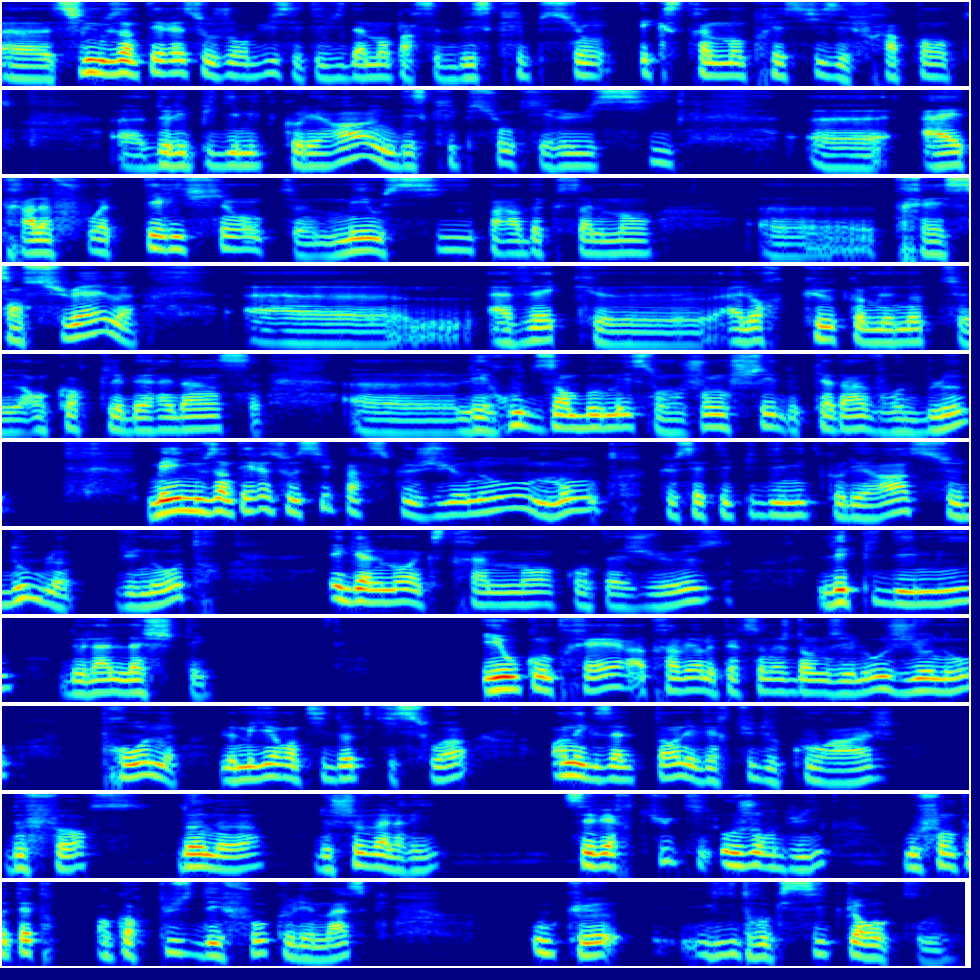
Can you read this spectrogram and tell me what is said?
Euh, s'il nous intéresse aujourd'hui, c'est évidemment par cette description extrêmement précise et frappante euh, de l'épidémie de choléra, une description qui réussit euh, à être à la fois terrifiante, mais aussi paradoxalement très sensuelle, avec, alors que, comme le note encore Kléber Edens, les routes embaumées sont jonchées de cadavres bleus, mais il nous intéresse aussi parce que Giono montre que cette épidémie de choléra se double d'une autre, également extrêmement contagieuse, l'épidémie de la lâcheté. Et au contraire, à travers le personnage d'Angelo, Giono prône le meilleur antidote qui soit en exaltant les vertus de courage, de force, d'honneur, de chevalerie, ces vertus qui aujourd'hui nous font peut-être encore plus défaut que les masques ou que l'hydroxychloroquine.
